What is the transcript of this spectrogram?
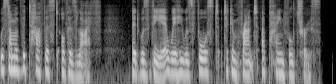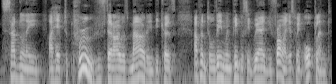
were some of the toughest of his life. It was there where he was forced to confront a painful truth. Suddenly, I had to prove that I was Maori because up until then, when people said, Where are you from? I just went Auckland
